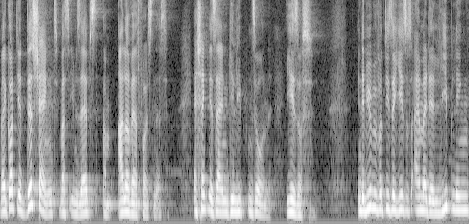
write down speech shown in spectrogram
Weil Gott dir das schenkt, was ihm selbst am allerwertvollsten ist. Er schenkt dir seinen geliebten Sohn, Jesus. In der Bibel wird dieser Jesus einmal der Liebling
